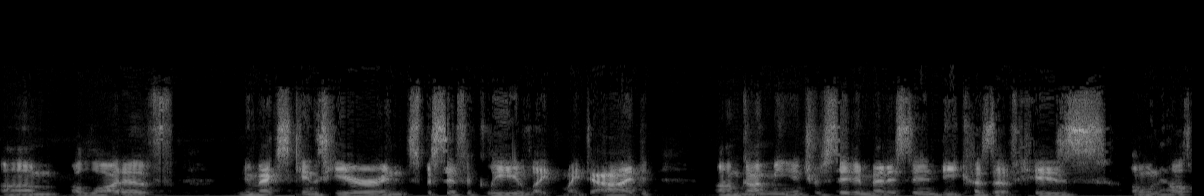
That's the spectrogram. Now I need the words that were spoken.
um, a lot of New Mexicans here, and specifically like my dad, um, got me interested in medicine because of his own health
